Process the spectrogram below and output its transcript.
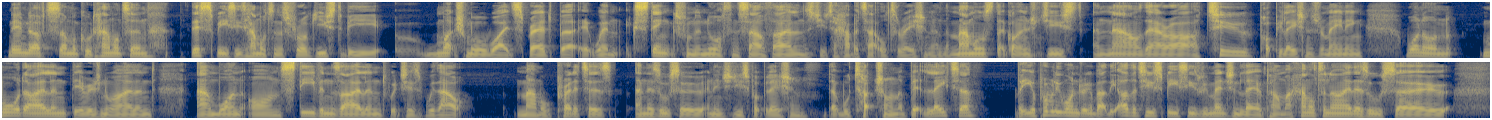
Named after someone called Hamilton. This species, Hamilton's frog, used to be much more widespread, but it went extinct from the North and South Islands due to habitat alteration and the mammals that got introduced. And now there are two populations remaining one on Maud Island, the original island, and one on Stephens Island, which is without mammal predators. And there's also an introduced population that we'll touch on a bit later. But you're probably wondering about the other two species. We mentioned Leiopelma hamiltoni. There's also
